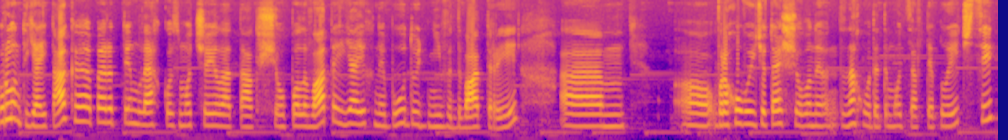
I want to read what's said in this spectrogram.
Грунт я і так е, перед тим легко змочила, так що поливати я їх не буду днів 2-3. Ем, враховуючи те, що вони знаходитимуться в тепличці,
